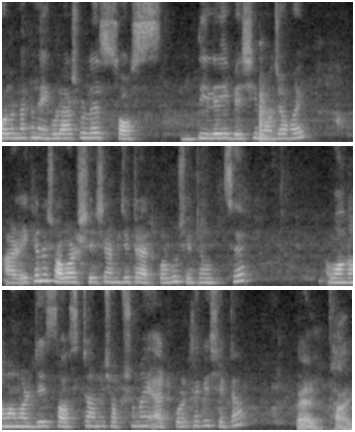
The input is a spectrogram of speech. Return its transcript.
বলেন না কেন, এগুলো আসলে সস দিলেই বেশি মজা হয়। আর এখানে সবার শেষে আমি যেটা অ্যাড করব সেটা হচ্ছে ওয়াগাম আমার যে সসটা আমি সবসময় অ্যাড করে থাকি সেটা। প্যাড থাই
